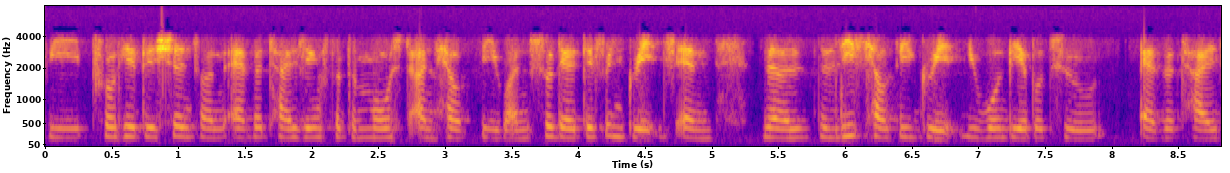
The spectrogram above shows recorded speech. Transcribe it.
be prohibitions on advertising for the most unhealthy ones. So there are different grades, and the the least healthy grade you won't be able to advertise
